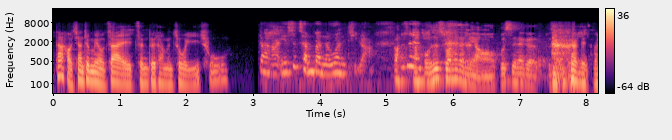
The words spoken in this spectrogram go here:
但好像就没有再针对他们做移除。对啊，也是成本的问题啦。啊就是啊我是说那个鸟哦，不是那个，不是那个，你说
